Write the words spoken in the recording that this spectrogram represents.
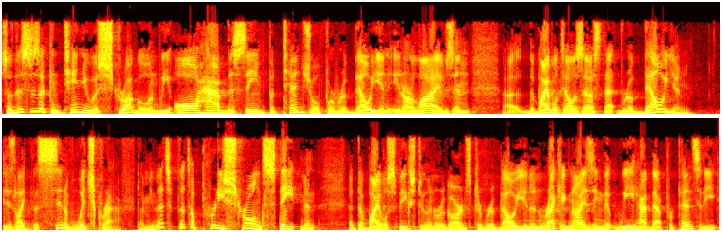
so this is a continuous struggle, and we all have the same potential for rebellion in our lives. And uh, the Bible tells us that rebellion is like the sin of witchcraft. I mean, that's, that's a pretty strong statement that the Bible speaks to in regards to rebellion and recognizing that we have that propensity,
